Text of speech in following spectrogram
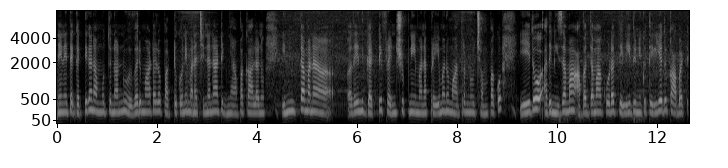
నేనైతే గట్టిగా నమ్ముతున్నాను. నువ్వు ఎవరి మాటలో పట్టుకొని మన చిన్ననాటి జ్ఞాపకాలను ఇంత మన అదేంది గట్టి ఫ్రెండ్షిప్ని మన ప్రేమను మాత్రం నువ్వు చంపకు. ఏదో అది నిజమా అబద్ధమా కూడా తెలియదు. నీకు తెలియదు కాబట్టి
